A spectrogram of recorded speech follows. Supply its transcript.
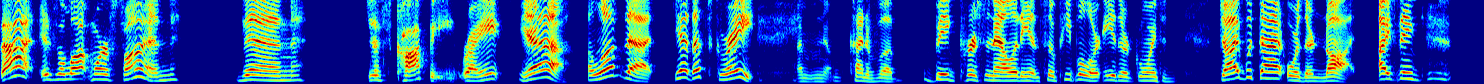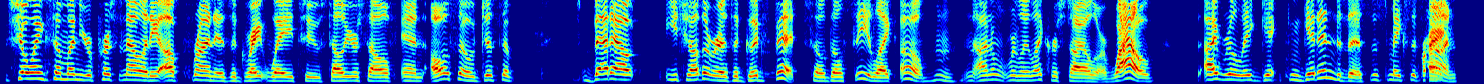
that is a lot more fun than just copy, right? Yeah, I love that. Yeah, that's great. I'm, kind of a big personality, and so people are either going to dive with that or they're not. I think showing someone your personality up front is a great way to sell yourself and also just to vet out each other as a good fit. So they'll see like, oh, hmm, I don't really like her style or wow, I really get, can get into this. This makes it right. fun.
